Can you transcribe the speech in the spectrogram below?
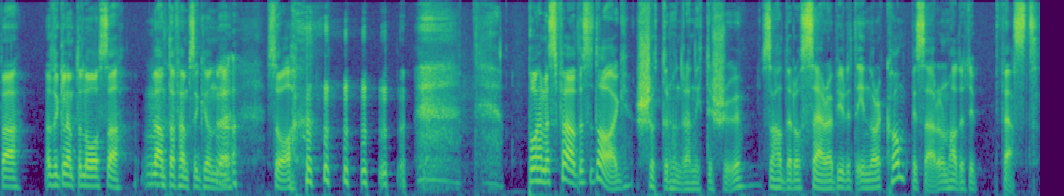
bara, jag hade glömt att låsa, vänta fem sekunder. Så. På hennes födelsedag 1797 så hade då Sarah bjudit in några kompisar och de hade typ fest.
